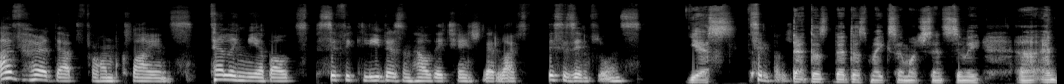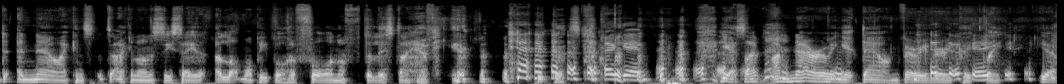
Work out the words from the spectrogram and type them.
I've heard that from clients telling me about specific leaders and how they changed their lives. This is influence. Yes, simple. That does that does make so much sense to me, uh, and and now I can I can honestly say that a lot more people have fallen off the list I have here. because, Again, yes, I'm I'm narrowing it down very very quickly. Yeah.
